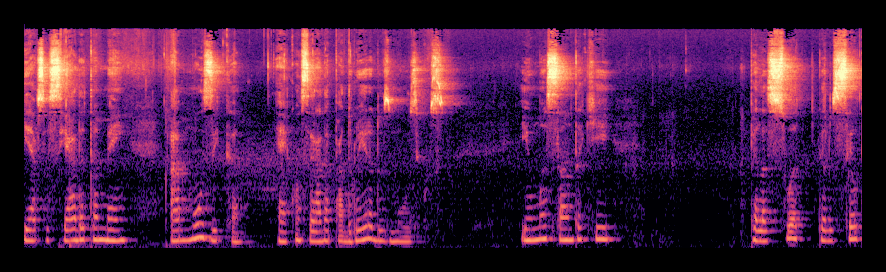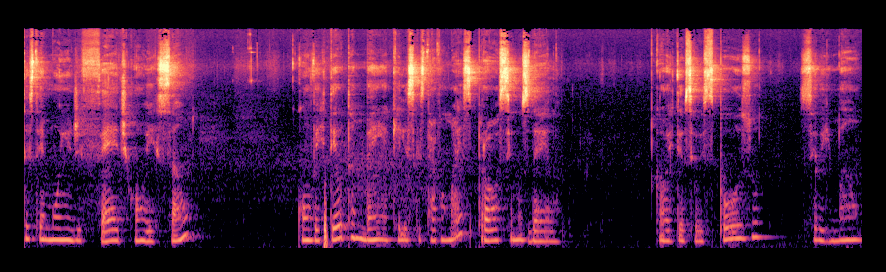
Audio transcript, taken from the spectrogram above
que é associada também à música, é considerada a padroeira dos músicos. E uma santa que, pela sua, pelo seu testemunho de fé, de conversão, converteu também aqueles que estavam mais próximos dela. Converteu seu esposo, seu irmão,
